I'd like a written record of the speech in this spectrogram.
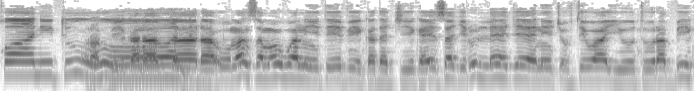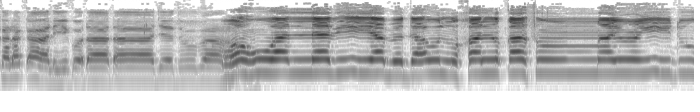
قانتون rabbii kanaaftaadha uuman samoowwaniitii fi kadachii keessa jirullee jeeni cufti waayyuutu rabbii kana qaalii godhaadha jee duuba وهو الذي يبدأ الخلق ثم يعيده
